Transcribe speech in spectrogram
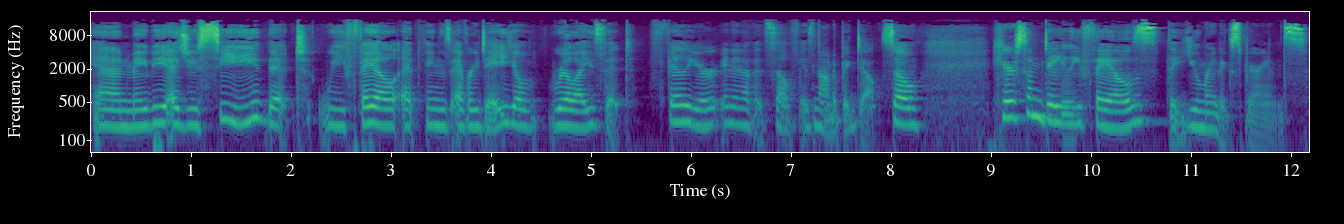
and maybe as you see that we fail at things every day, you'll realize that failure in and of itself is not a big deal. So Here's some daily fails that you might experience.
